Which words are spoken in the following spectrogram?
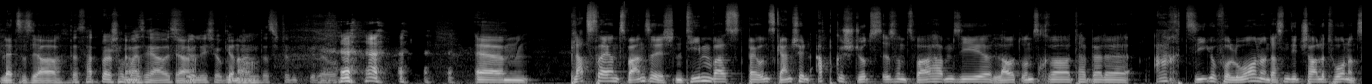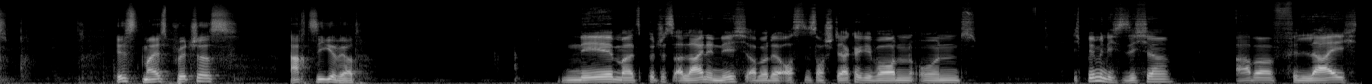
letztes Jahr. Das hat man schon mal sehr ausführlich ja, genau. Das stimmt, genau. Ähm, Platz 23, ein Team, was bei uns ganz schön abgestürzt ist. Und zwar haben sie laut unserer Tabelle acht Siege verloren und das sind die Charlotte Hornets. Ist Miles Bridges acht Siege wert? Nee, Miles Bridges alleine nicht, aber der Osten ist auch stärker geworden und ich bin mir nicht sicher, aber vielleicht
